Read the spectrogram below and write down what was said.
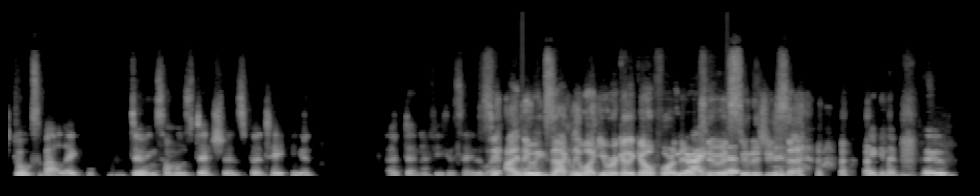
she talks about like doing someone's dishes but taking a I don't know if you can say the word. See. I knew exactly what you were going to go for there right? too. As soon as you said taking a poop.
